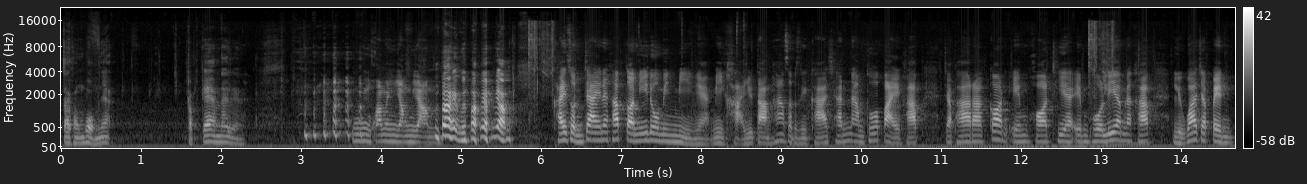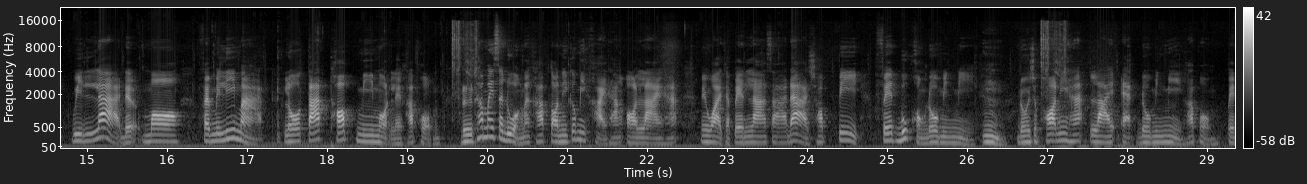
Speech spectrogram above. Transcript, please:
แต่ของผมเนี่ย กับแก้มได้เลยนะ ๆ มีความเป็นยำใช่เหมือนความยำๆใครสนใจนะครับ ตอนนี้โดมินหมี่เนี่ยมีขายอยู่ตามห้างสรรพสินค้าชั้นนำทั่วไปครับ จะพารากอนเอ็มคอเทียเอ็มโพเรียมนะครับ หรือว่าจะเป็นวิลล่าเดอะมอลล์แฟมิลี่มาร์ทโลตัสท็อปมีหมดเลยครับผม หรือถ้าไม่สะดวกนะครับ ตอนนี้ก็มีขายทางออนไลน์ฮะ ไม่ว่าจะเป็น Lazada s h o p e e Facebook ของโดมินหมี่อืมโดยเฉพาะนี่ฮะ Line แอดโดมินมีครับผม เป็น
